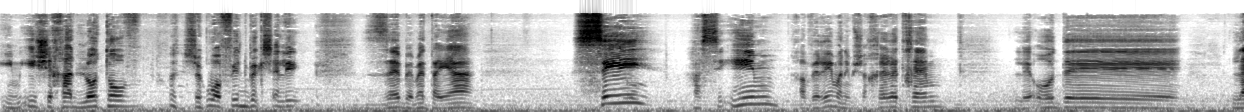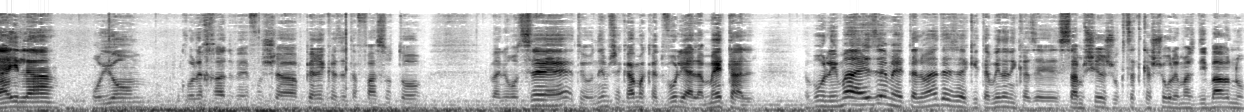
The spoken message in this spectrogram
עם איש אחד לא טוב, שהוא הפידבק שלי. זה באמת היה שיא השיאים. חברים, אני משחרר אתכם לעוד אה, לילה או יום, כל אחד ואיפה שהפרק הזה תפס אותו. ואני רוצה, אתם יודעים שכמה כתבו לי על המטאל. אמרו לי, מה, איזה מטאל, מה אתה זה? כי תמיד אני כזה שם שיר שהוא קצת קשור למה שדיברנו.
